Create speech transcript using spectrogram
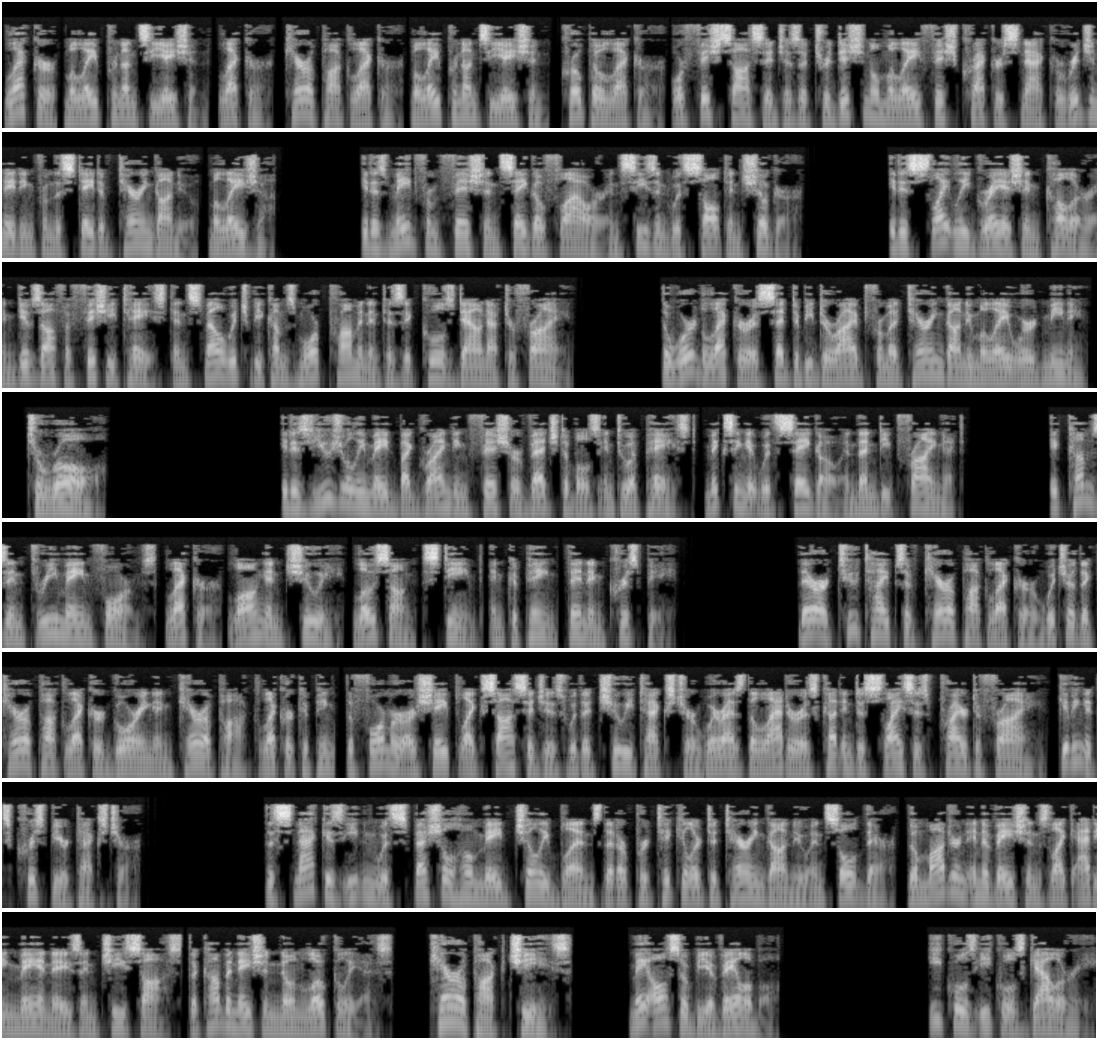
Lekor Malay pronunciation, lekor, keropok lekor Malay pronunciation, keropok lekor or fish sausage is a traditional Malay fish cracker snack originating from the state of Terengganu, Malaysia. It is made from fish and sago flour and seasoned with salt and sugar. It is slightly grayish in color and gives off a fishy taste and smell which becomes more prominent as it cools down after frying. The word lekor is said to be derived from a Terengganu Malay word meaning, to roll. It is usually made by grinding fish or vegetables into a paste, mixing it with sago and then deep frying it. It comes in three main forms: lekor, long and chewy; losong, steamed, and keping, thin and crispy. There are two types of keropok lekor which are the keropok lekor goreng and keropok lekor keping. The former are shaped like sausages with a chewy texture whereas the latter is cut into slices prior to frying, giving its crispier texture. The snack is eaten with special homemade chili blends that are particular to Terengganu and sold there, though modern innovations like adding mayonnaise and cheese sauce the combination known locally as keropok cheese may also be available. Gallery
